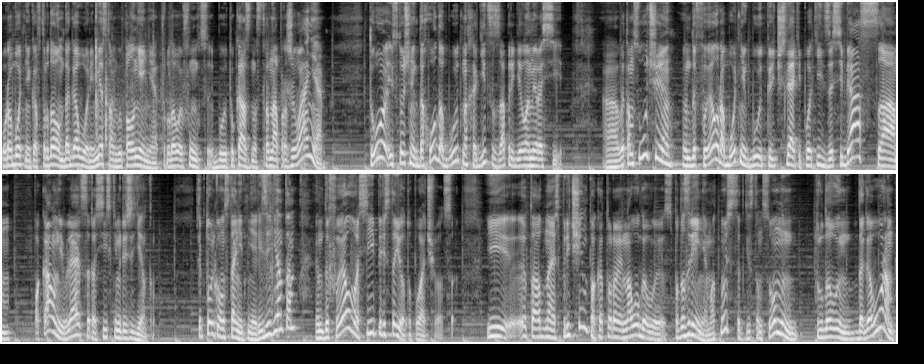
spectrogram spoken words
у работника в трудовом договоре местом выполнения трудовой функции будет указана страна проживания, то источник дохода будет находиться за пределами России. А в этом случае НДФЛ работник будет перечислять и платить за себя сам, пока он является российским резидентом. Как только он станет не резидентом, НДФЛ в России перестает уплачиваться. И это одна из причин, по которой налоговые с подозрением относятся к дистанционным трудовым договорам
